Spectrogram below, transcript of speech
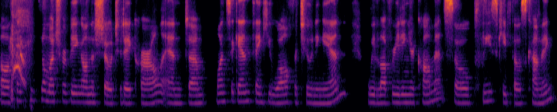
Oh, thank you so much for being on the show today, Karl. And um, once again, thank you all for tuning in. We love reading your comments, so please keep those coming.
